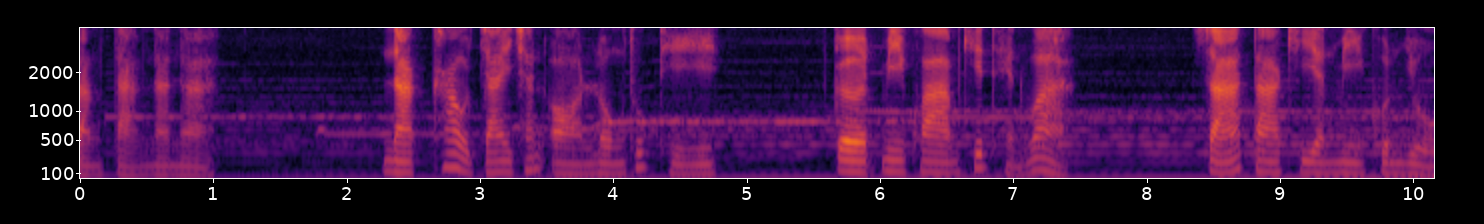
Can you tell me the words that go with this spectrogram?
ต่างๆ นานา หนักเข้าใจฉันอ่อนลงทุกที เกิดมีความคิดเห็นว่า สาตาเคียนมีคุณอยู่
